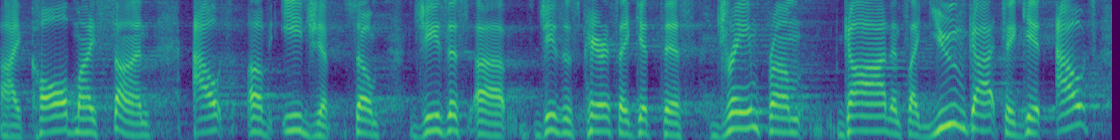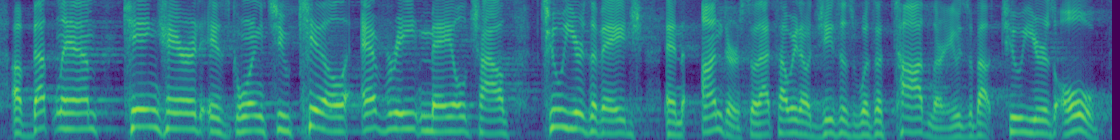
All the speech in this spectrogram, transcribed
I called my son out of Egypt. So Jesus, uh, Jesus' parents, they get this dream from God. And it's like, you've got to get out of Bethlehem. King Herod is going to kill every male child two years of age and under. So that's how we know Jesus was a toddler. He was about two years old.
